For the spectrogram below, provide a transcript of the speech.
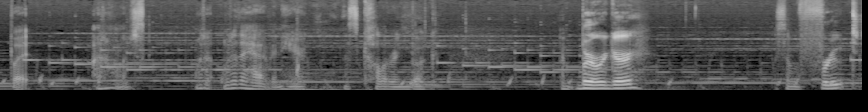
But, I don't know, just, what, what do they have in here? This coloring book. A burger. Some fruit.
